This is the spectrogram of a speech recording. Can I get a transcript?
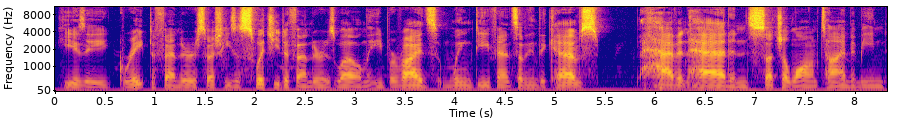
He is a great defender, especially he's a switchy defender as well, and he provides wing defense, something the Cavs haven't had in such a long time. I mean,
